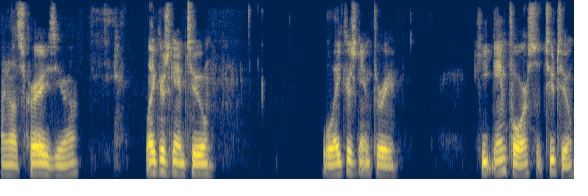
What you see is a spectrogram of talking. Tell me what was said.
I know it's crazy, huh? Lakers game two. Lakers game three. Heat game four, so 2 2.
